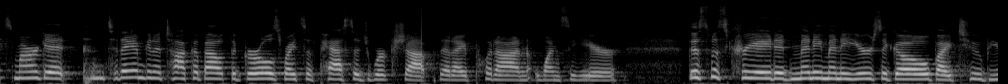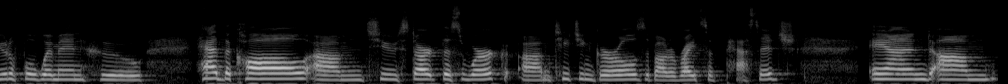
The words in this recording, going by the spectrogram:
it's Margitt. Today I'm going to talk about the Girls' Rites of Passage workshop that I put on once a year. This was created many, many years ago by two beautiful women who had the call um, to start this work, um, teaching girls about a rites of passage. And um,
